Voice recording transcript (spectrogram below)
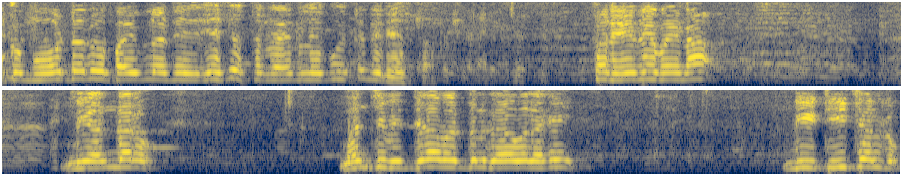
ఒక మోటారు పైపులు అనేది వేసేస్తాను రైతు లేకపోతే నేను వేస్తాను సరే ఏదేమైనా మీ అందరూ మంచి విద్యావంతులు కావాలని మీ టీచర్లు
